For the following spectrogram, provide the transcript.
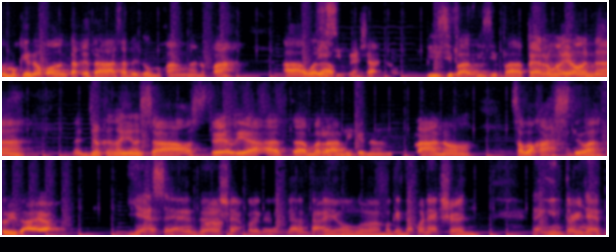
kung kinokontak kita, sabi ko mukhang ano pa, ah, wala Busy pa siya. Busy pa, busy pa. Pero ngayon, na nandiyan ka ngayon sa Australia at ah, marami ka ng plano sa wakas, di ba? Tuloy tayo. Yes, and uh, syempre meron, meron tayong uh, maganda connection ng internet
